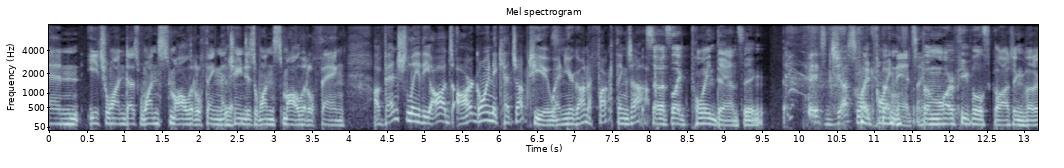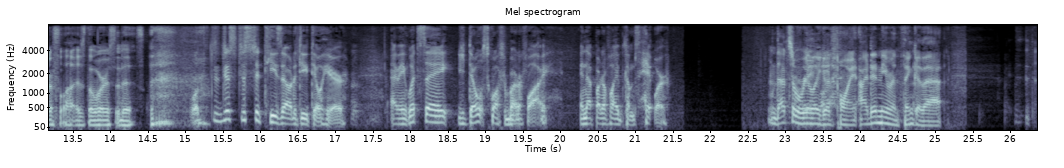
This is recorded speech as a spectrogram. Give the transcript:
and each one does one small little thing that changes one small little thing, eventually the odds are going to catch up to you and you're going to fuck things up. so it's like point dancing. it's just like point the, dancing. The more people squashing butterflies, the worse it is. Well, just just to tease out a detail here. I mean, let's say you don't squash a butterfly, and that butterfly becomes Hitler. That's a really good point. I didn't even think of that.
